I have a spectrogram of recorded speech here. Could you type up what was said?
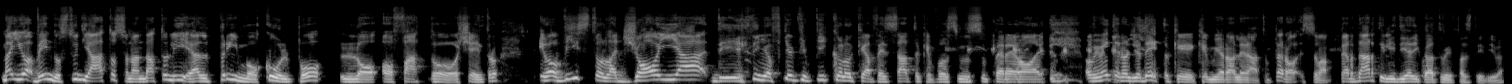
Ma io avendo studiato sono andato lì e al primo colpo l'ho ho fatto centro e ho visto la gioia di, di, mio figlio più piccolo che ha pensato che fossi un supereroe. Ovviamente non gli ho detto che, che, mi ero allenato, però insomma per darti l'idea di quanto mi fastidiva.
